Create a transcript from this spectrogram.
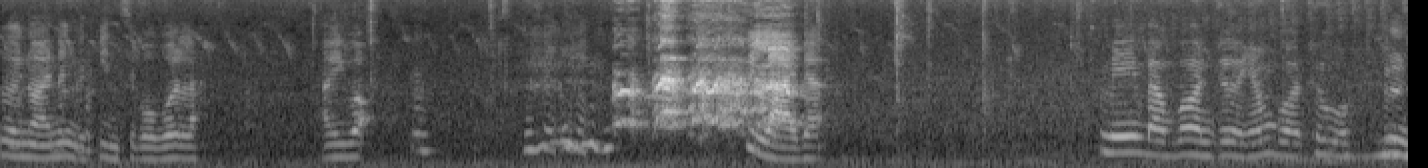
กช่วยหน่อยหนึงก็กินสิบเบิร์ละเอาอีกบ่พี่หลายจ้ะมีบางบอนเจอยังบัวชูอืม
